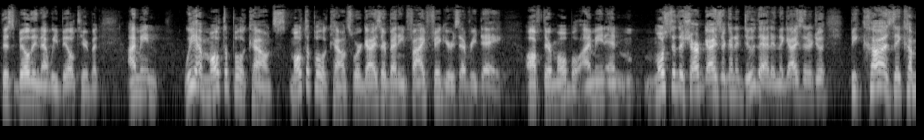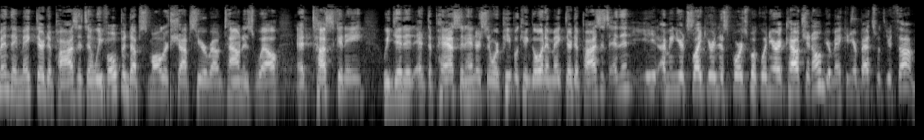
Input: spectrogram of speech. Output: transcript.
this building that we built here. But I mean, we have multiple accounts, multiple accounts where guys are betting five figures every day off their mobile. I mean, and most of the sharp guys are going to do that, and the guys that are doing because they come in, they make their deposits, and we've opened up smaller shops here around town as well at Tuscany. We did it at the Pass in Henderson, where people can go in and make their deposits, and then I mean, it's like you're in the sports book when you're at couch at home. You're making your bets with your thumb.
